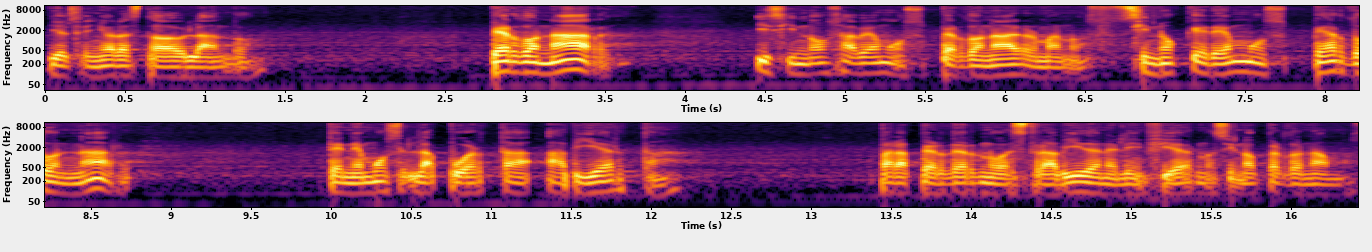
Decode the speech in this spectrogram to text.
y el Señor ha estado hablando. Perdonar. Y si no sabemos perdonar, hermanos, si no queremos perdonar, tenemos la puerta abierta para perder nuestra vida en el infierno si no perdonamos.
